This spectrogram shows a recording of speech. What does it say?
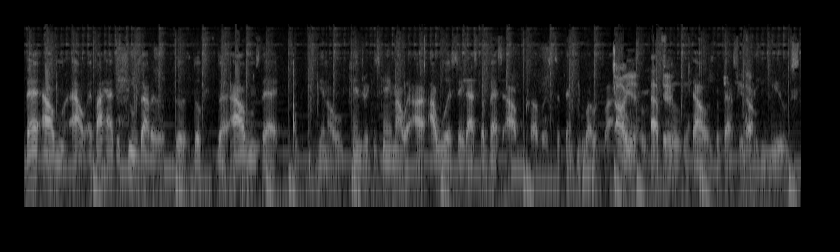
that album out if I had to choose out of the, the the albums that you know Kendrick has came out with, I, I would say that's the best album cover is to Pimp a Butterfly. Oh yeah. Absolutely. That was the best one he used.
